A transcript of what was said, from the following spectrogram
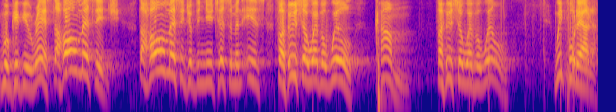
will give you rest. The whole message, the whole message of the New Testament is for whosoever will come. For whosoever will. We put out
